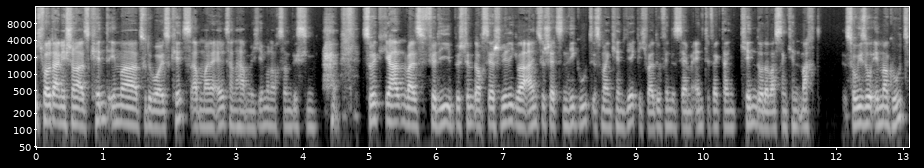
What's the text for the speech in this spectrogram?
ich wollte eigentlich schon als Kind immer zu The Voice Kids, aber meine Eltern haben mich immer noch so ein bisschen zurückgehalten, weil es für die bestimmt auch sehr schwierig war einzuschätzen, wie gut ist mein Kind wirklich, weil du findest ja im Endeffekt dein Kind oder was dein Kind macht sowieso immer gut.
